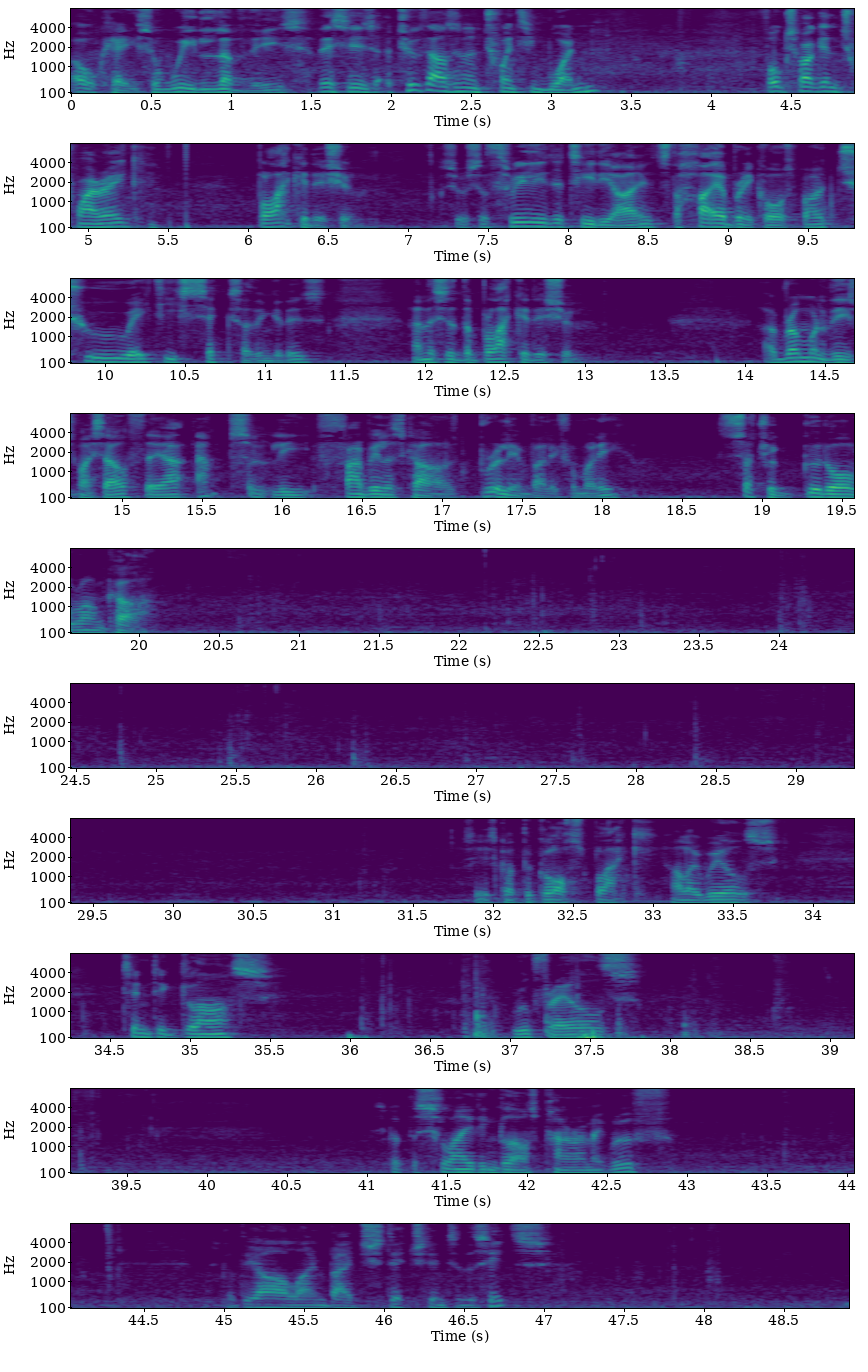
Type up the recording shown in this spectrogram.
Okay, so we love these. This is a 2021 Volkswagen Touareg Black Edition. So it's a 3-litre TDI. It's the higher brake horsepower, 286 I think it is. And this is the Black Edition. I've run one of these myself. They are absolutely fabulous cars. Brilliant value for money. Such a good all-round car. See, it's got the gloss black alloy wheels, tinted glass, roof rails. It's got the sliding glass panoramic roof. It's got the R-line badge stitched into the seats.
